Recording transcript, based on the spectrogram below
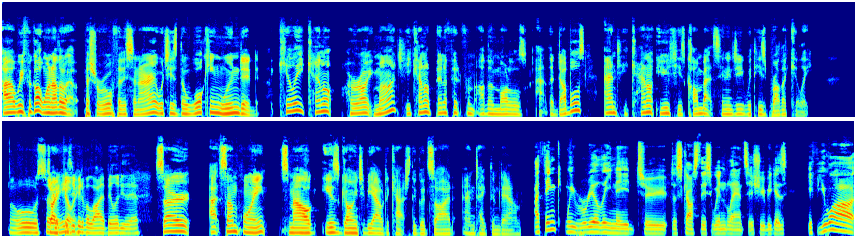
uh, we forgot one other special rule for this scenario, which is the walking wounded. Kili cannot heroic march. He cannot benefit from other models at the doubles, and he cannot use his combat synergy with his brother Kili. Oh, so Sorry, he's Billy. a bit of a liability there. So at some point, Smaug is going to be able to catch the good side and take them down. I think we really need to discuss this Wind Lance issue because if you are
